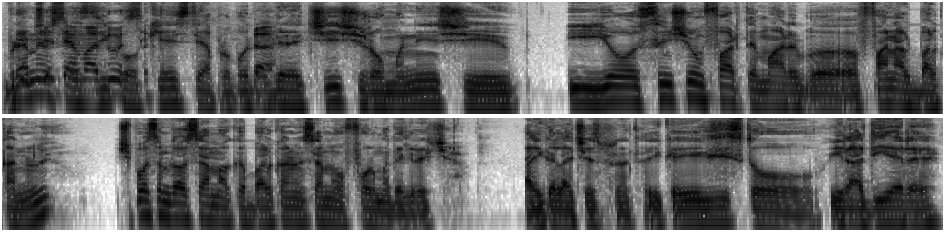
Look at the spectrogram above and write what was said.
Vreau de ce te-am zic adus. o chestie apropo da. de grecii și românii și eu sunt și un foarte mare uh, fan al Balcanului și pot să-mi dau seama că Balcanul înseamnă o formă de Grecia. Adică la ce spune? Adică există o iradiere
